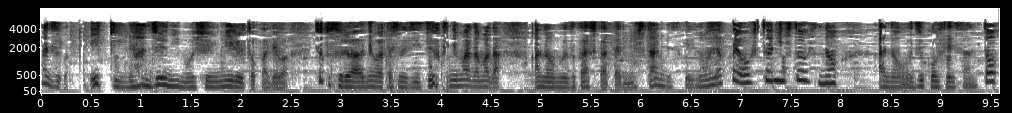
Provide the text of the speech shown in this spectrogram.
何ですか、一気に何十人も一緒に見るとかでは、ちょっとそれはね、私の実力にまだまだ、あの、難しかったりもしたんですけれども、やっぱりお一人一人の、あの、受講生さんと、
